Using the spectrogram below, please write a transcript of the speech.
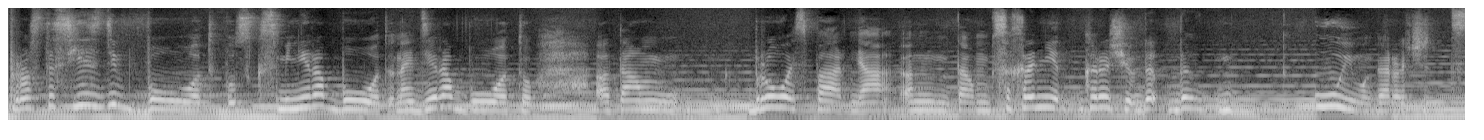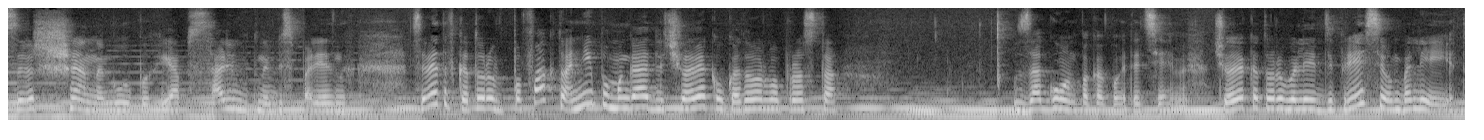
просто съезди в отпуск, смени работу, найди работу, а, там, брось парня, а, там, сохрани, короче, да, да, уйма, короче, совершенно глупых и абсолютно бесполезных советов, которые по факту, они помогают для человека, у которого просто загон по какой-то теме. Человек, который болеет депрессией, он болеет.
